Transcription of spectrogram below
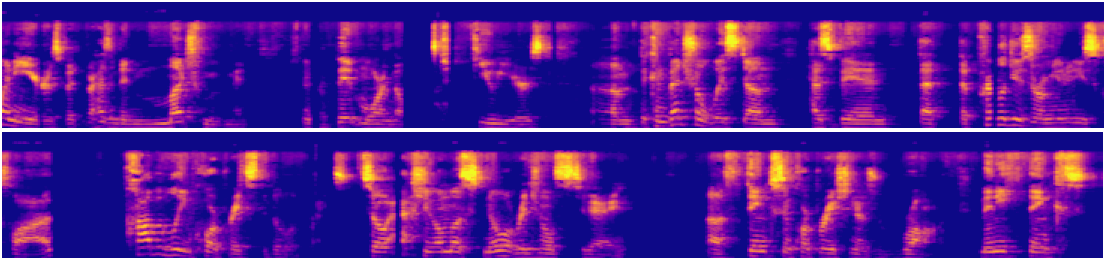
20 years, but there hasn't been much movement. There's been a bit more in the last few years. Um, the conventional wisdom has been that the privileges or immunities clause probably incorporates the Bill of Rights. So actually, almost no originals today uh, thinks incorporation is wrong. Many thinks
